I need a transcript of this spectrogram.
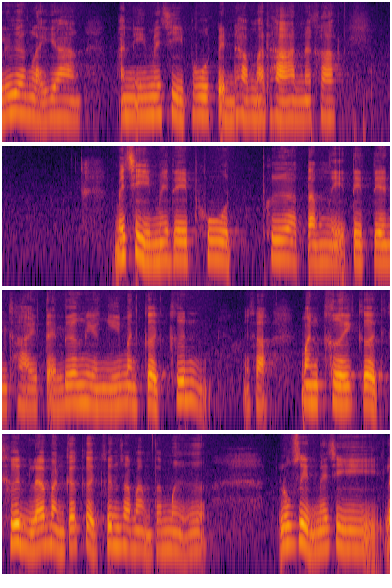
เรื่องหลายอย่าง อันนี้ไม่ชีพูดเป็นธรรมทานนะคะไม่ชีไม่ได้พูดเพื่อตำหนิติเตียนใคร แต่เรื่องอย่างนี้มันเกิดขึ้นนะคะมันเคยเกิดขึ้นแล้วมันก็เกิดขึ้นสม่ำเสมอ ลูกศิษย์แม่ชีห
